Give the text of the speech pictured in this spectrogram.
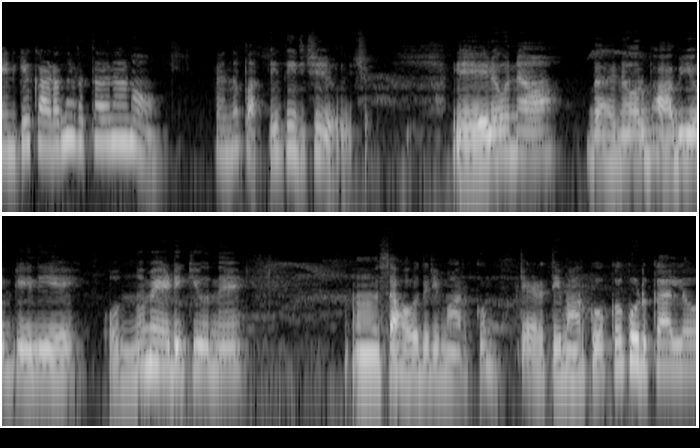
എനിക്ക് കട നടത്താനാണോ എന്ന് പത്നി തിരിച്ചു ചോദിച്ചു ലേലോന ബഹനോർ ഭാബിയോ കേലിയെ ഒന്ന് മേടിക്കൂന്നേ ആ, സഹോദരിമാർക്കും ചേട്ടത്തിമാർക്കും ഒക്കെ കൊടുക്കാമല്ലോ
